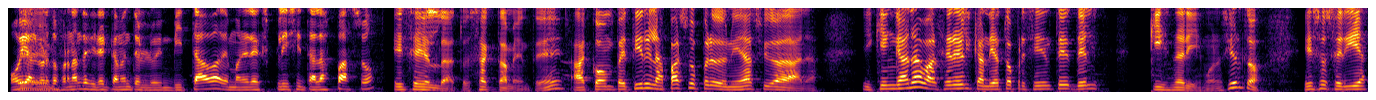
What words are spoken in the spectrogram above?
Hoy eh, Alberto Fernández directamente lo invitaba de manera explícita a las PASO. Ese es el dato, exactamente. ¿eh? A competir en las PASO, pero de unidad ciudadana. Y quien gana va a ser el candidato a presidente del kirchnerismo, ¿no es cierto? Eso sería...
